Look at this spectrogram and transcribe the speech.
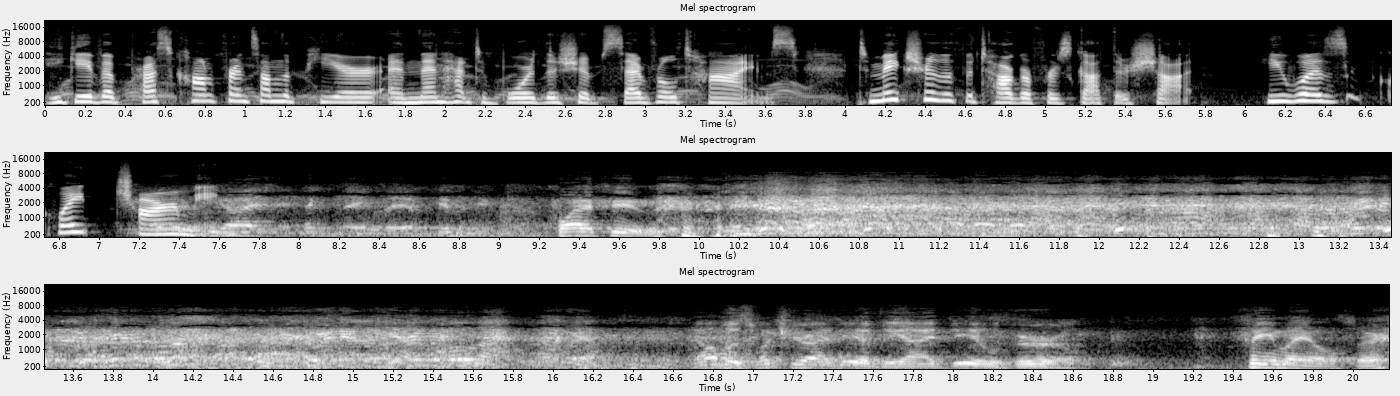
He gave a press conference on the pier and then had to board the ship several times to make sure the photographers got their shot. He was quite charming. Quite a few. Elvis, what's your idea of the ideal girl? Female, sir.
